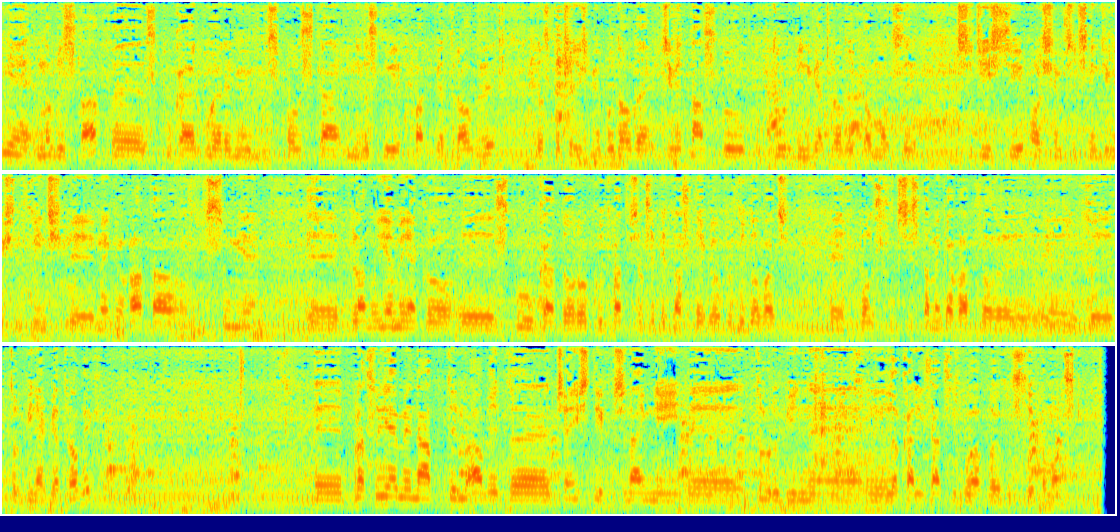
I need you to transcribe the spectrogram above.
Lublinie nowy staw. E, Spółka RWR Renewables Polska inwestuje w park wiatrowy. Rozpoczęliśmy budowę 19 turbin wiatrowych o mocy 38,95 MW w sumie. E, Planujemy jako e, spółka do roku 2015 wybudować e, w Polsce 300 MW w turbinach wiatrowych. E, Pracujemy nad tym, aby te, część tych przynajmniej e, turbin e, lokalizacji była w województwie pomorskim.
